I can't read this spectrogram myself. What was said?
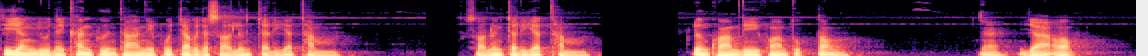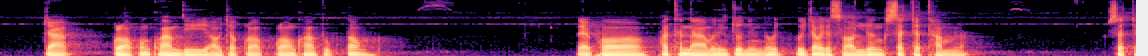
ที่ยังอยู่ในขั้นพื้นฐานนี่พระเจ้าก็จะสอนเรื่องจริยธรรม สอนเรื่องจริยธรรม เรื่องความดีความถูกต้องนะอย่าออกจากกรอบของความดีอย่าออกจากกรอบกรองความถูกต้อง แต่พอพัฒนามาถึงจุดหนึ่งพระเจ้าก็จะสอนเรื่องสัจธรรมแล้ว สัจ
